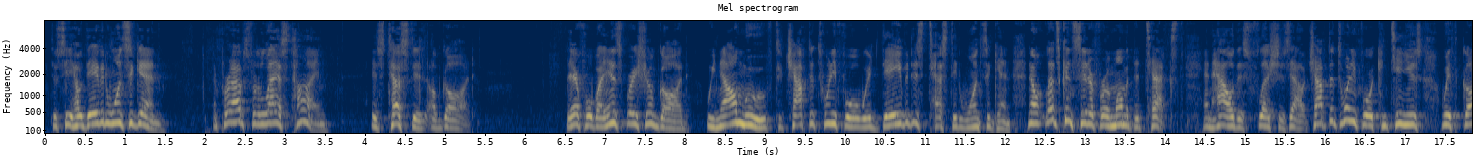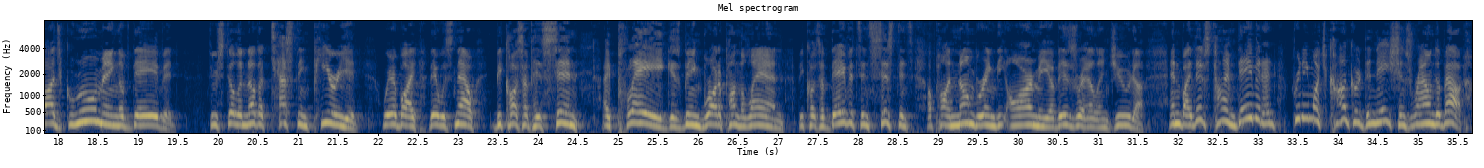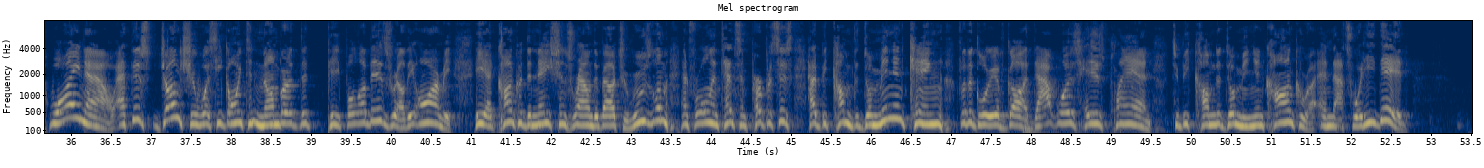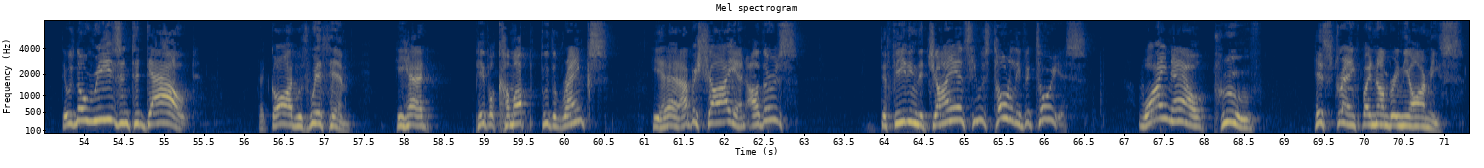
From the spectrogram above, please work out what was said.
to see how David once again, and perhaps for the last time, is tested of God. Therefore, by inspiration of God, we now move to chapter 24 where David is tested once again. Now, let's consider for a moment the text and how this fleshes out. Chapter 24 continues with God's grooming of David through still another testing period whereby there was now, because of his sin, a plague is being brought upon the land because of David's insistence upon numbering the army of Israel and Judah. And by this time, David had pretty much conquered the nations round about. Why now, at this juncture, was he going to number the people of Israel, the army? He had conquered the nations round about Jerusalem and for all intents and purposes had become the dominion king for the glory of God. That was his plan, to become the dominion conqueror. And that's what he did. There was no reason to doubt that God was with him. He had people come up through the ranks. He had Abishai and others defeating the giants. He was totally victorious. Why now prove his strength by numbering the armies?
